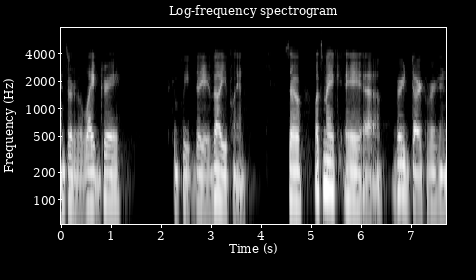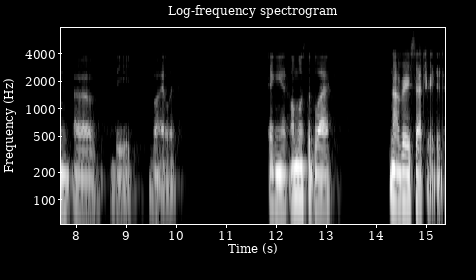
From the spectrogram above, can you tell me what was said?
and sort of a light gray to complete the value plan. So let's make a uh, very dark version of the violet. Taking it almost to black, not very saturated.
